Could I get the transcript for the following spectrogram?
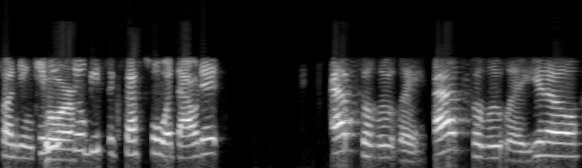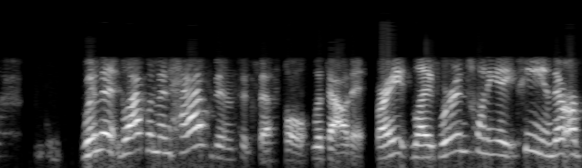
funding? Can sure. you still be successful without it? Absolutely. Absolutely. You know, women black women have been successful without it right like we're in 2018 there are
